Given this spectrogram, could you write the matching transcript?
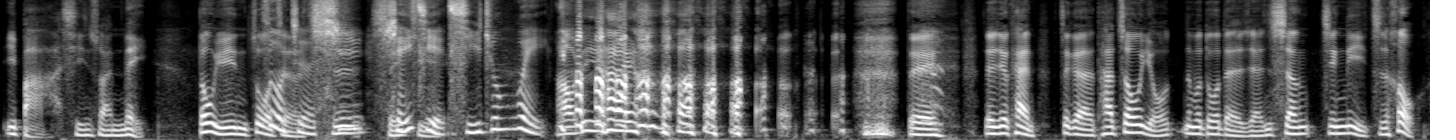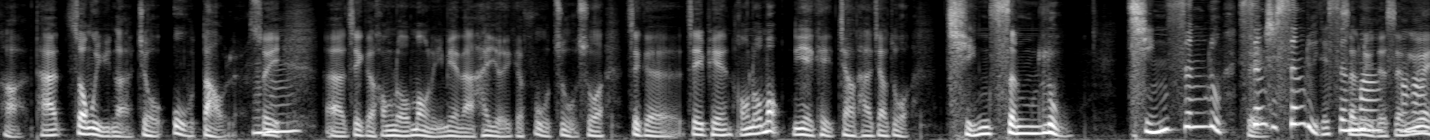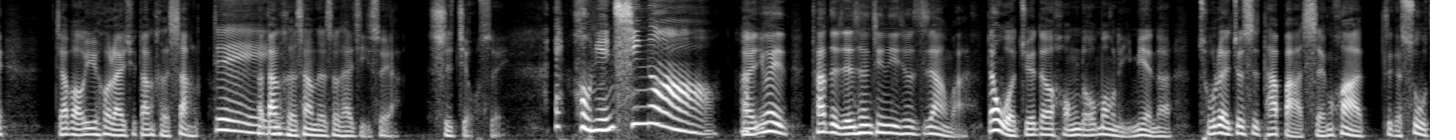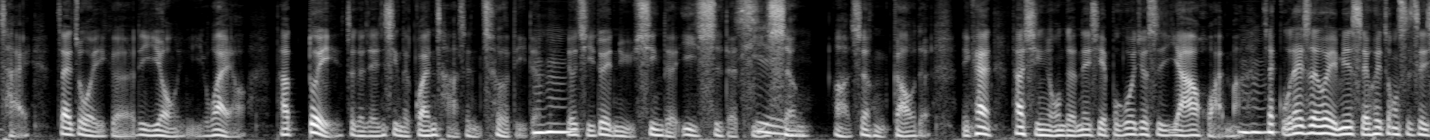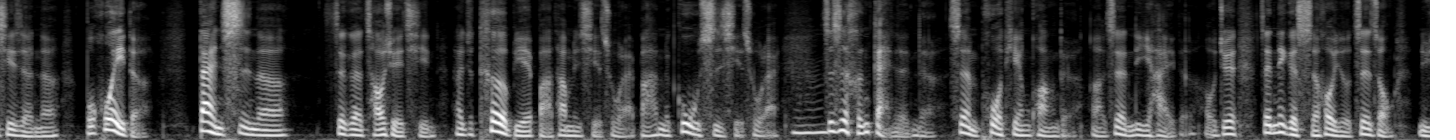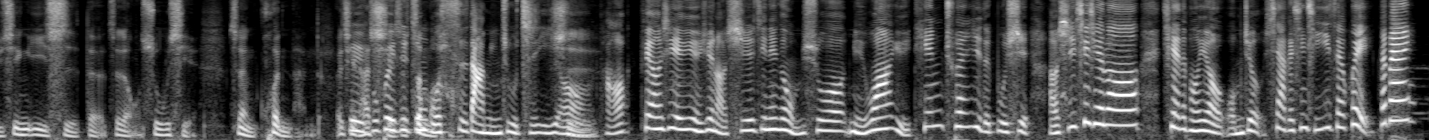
一把辛酸泪。都云作者痴，谁解其中味？好厉害啊！对，所以就看这个他周游那么多的人生经历之后，哈，他终于呢就悟到了。所以，呃，这个《红楼梦》里面呢，还有一个附注说，这个这篇《红楼梦》，你也可以叫它叫做《情僧录》。情僧录，僧是僧侣的僧吗？僧侣的僧，因为。贾宝玉后来去当和尚了。对，他当和尚的时候才几岁啊？十九岁。哎，好年轻哦！啊、呃，因为他的人生经历就是这样嘛。但我觉得《红楼梦》里面呢，除了就是他把神话这个素材再做一个利用以外啊，他对这个人性的观察是很彻底的，嗯、尤其对女性的意识的提升啊是很高的。你看他形容的那些，不过就是丫鬟嘛，嗯、在古代社会里面，谁会重视这些人呢？不会的。但是呢，这个曹雪芹他就特别把他们写出来，把他们的故事写出来，这是很感人的，是很破天荒的啊，是很厉害的。我觉得在那个时候有这种女性意识的这种书写是很困难的，而且他不愧是中国四大名著之一哦。好，非常谢谢岳远轩老师今天跟我们说女娲与天川日的故事，老师谢谢喽，亲爱的朋友，我们就下个星期一再会，拜拜。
